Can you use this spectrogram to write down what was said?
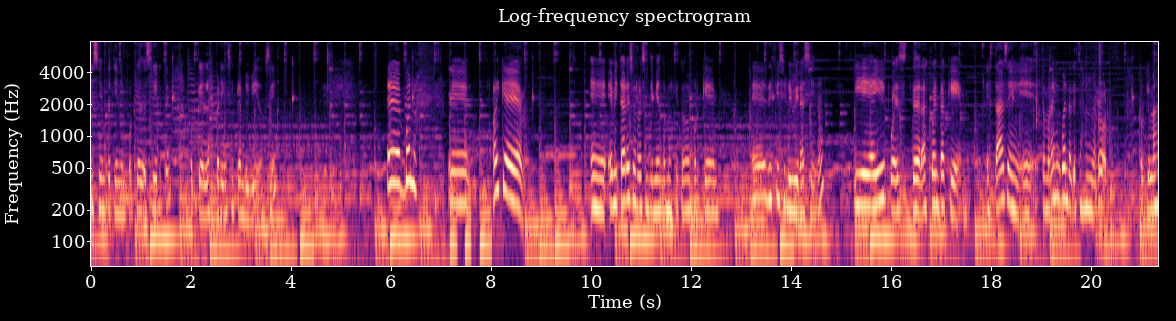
Y siempre tienen por qué decirte, porque la experiencia que han vivido, ¿sí? Eh, bueno, eh, hay que eh, evitar esos resentimientos más que todo porque es difícil vivir así, ¿no? Y ahí pues te darás cuenta que estás en, eh, tomarás en cuenta que estás en un error, porque más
